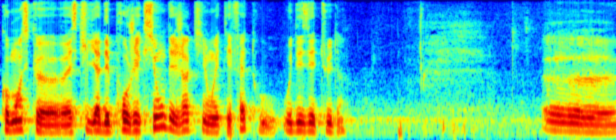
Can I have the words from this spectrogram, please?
que, est-ce qu'il y a des projections déjà qui ont été faites ou, des études? Euh,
